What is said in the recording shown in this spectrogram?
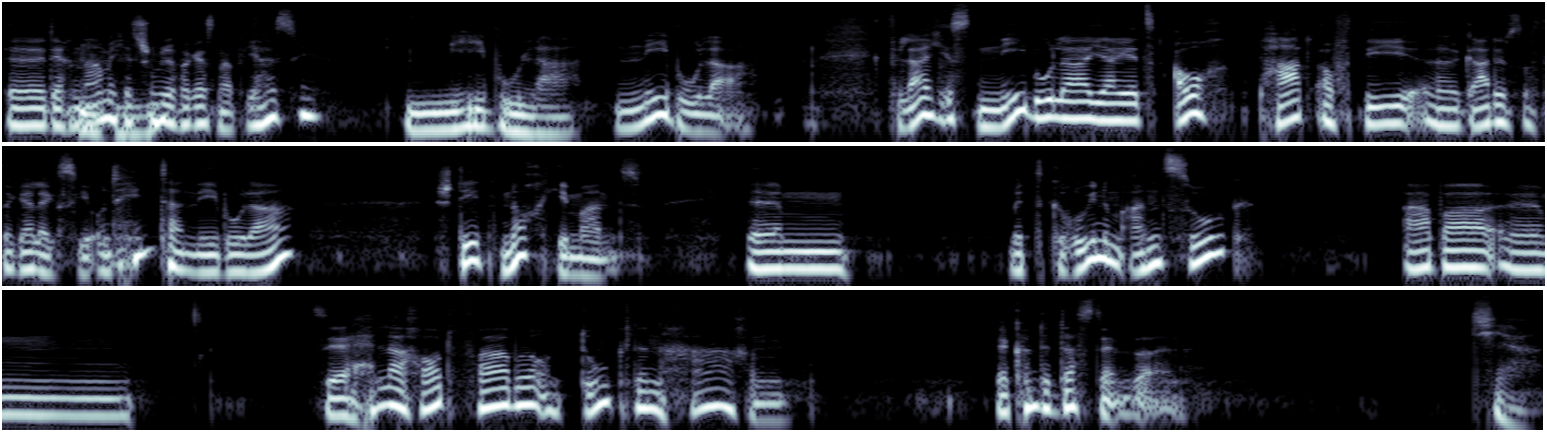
äh, deren Namen ich jetzt schon wieder vergessen habe. Wie heißt sie? Nebula. Nebula. Vielleicht ist Nebula ja jetzt auch part of the äh, Guardians of the Galaxy. Und hinter Nebula steht noch jemand ähm, mit grünem Anzug, aber ähm, sehr heller Hautfarbe und dunklen Haaren. Wer könnte das denn sein? Tja,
